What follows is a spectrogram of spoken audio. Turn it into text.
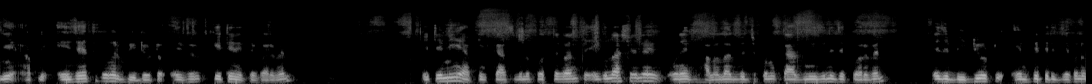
নিয়ে আপনি এই জায়গা থেকে আবার ভিডিওটা ওইভাবে কেটে নিতে পারবেন। কেটে নিয়ে আপনি কাজগুলো করতে পারেন। তো এগুলো আসলে অনেক ভালো লাগবে যে কোনো কাজ নিজে নিজে করবেন। এই যে ভিডিও টু এমপি থ্রি যে কোনো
